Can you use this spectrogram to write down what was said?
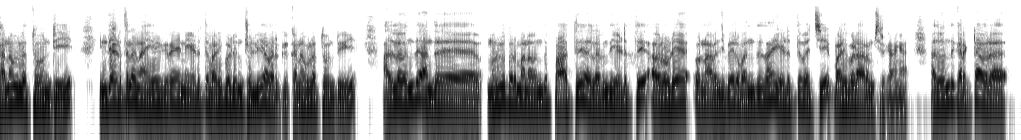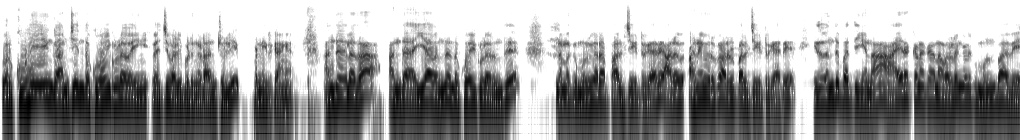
கனவுல தோன்றி இந்த இடத்துல நான் இருக்கிறேன் என்னை எடுத்து வழிபடுன்னு சொல்லி அவருக்கு கனவுல தோன்றி அதில் வந்து அந்த முருகப்பெருமானை வந்து பார்த்து அதுல இருந்து எடுத்து அவருடைய ஒரு நாலஞ்சு பேர் வந்து தான் எடுத்து வச்சு வழிபட ஆரம்பிச்சிருக்காங்க. அது வந்து கரெக்டாக அவரை ஒரு குகையும் காமிச்சு இந்த குகைக்குள்ளே வை வச்சு வழிபடுங்கடான்னு சொல்லி பண்ணியிருக்காங்க. அந்த இதில் தான் அந்த ஐயா வந்து அந்த குகைக்குள்ளே இருந்து நமக்கு முருகராக பாலிச்சிக்கிட்டு இருக்காரு. அரு அனைவருக்கும் அருள் பாலிச்சிக்கிட்டு இருக்காரு. இது வந்து பார்த்திங்கன்னா ஆயிரக்கணக்கான வருடங்களுக்கு முன்பாகவே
